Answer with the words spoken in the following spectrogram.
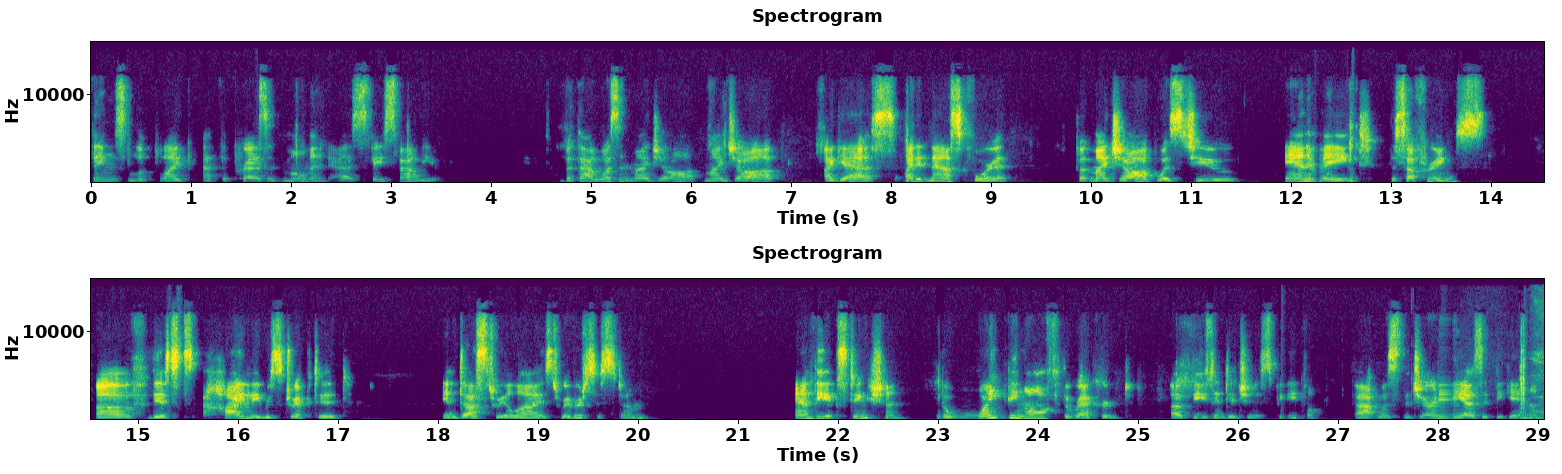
things looked like at the present moment as face value. But that wasn't my job. My job, I guess, I didn't ask for it, but my job was to animate the sufferings of this highly restricted industrialized river system and the extinction, the wiping off the record of these indigenous people. That was the journey as it began.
